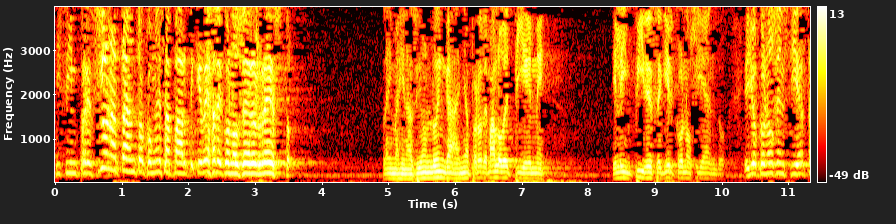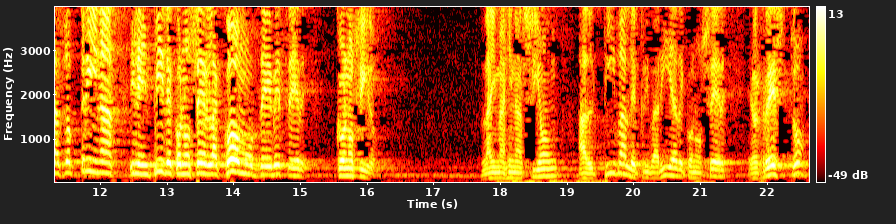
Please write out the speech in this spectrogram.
y se impresiona tanto con esa parte que deja de conocer el resto. La imaginación lo engaña, pero además lo detiene y le impide seguir conociendo. Ellos conocen ciertas doctrinas y le impide conocerla como debe ser conocido. La imaginación altiva le privaría de conocer el resto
